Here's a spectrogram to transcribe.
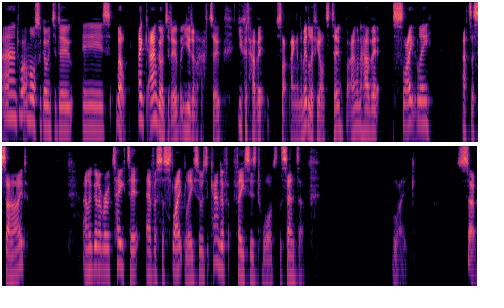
and what I'm also going to do is, well, I, am going to do, but you don't have to. You could have it slap bang in the middle if you wanted to, but I'm going to have it slightly at a side. And I'm going to rotate it ever so slightly so as it kind of faces towards the center. Like so.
